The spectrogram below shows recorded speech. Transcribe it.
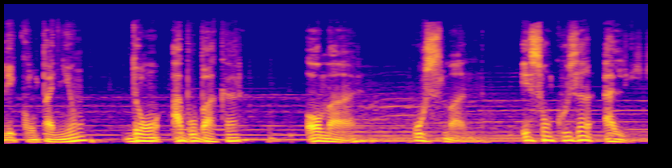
les compagnons, dont Abu Bakr, Omar, Ousmane et son cousin Ali.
